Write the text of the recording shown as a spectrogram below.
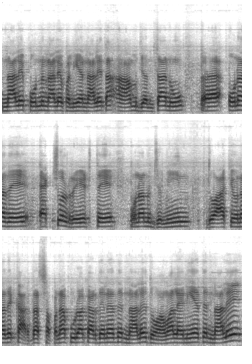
ਨਾਲੇ ਪੁੰਨ, ਨਾਲੇ ਫਲੀਆਂ, ਨਾਲੇ ਤਾਂ ਆਮ ਜਨਤਾ ਨੂੰ ਉਹਨਾਂ ਦੇ ਐਕਚੁਅਲ ਰੇਟ ਤੇ ਉਹਨਾਂ ਨੂੰ ਜ਼ਮੀਨ ਦਵਾ ਕੇ ਉਹਨਾਂ ਦੇ ਘਰ ਦਾ ਸੁਪਨਾ ਪੂਰਾ ਕਰ ਦੇਣਾ ਤੇ ਨਾਲੇ ਦੁਆਵਾਂ ਲੈਣੀਆਂ ਤੇ ਨਾਲੇ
